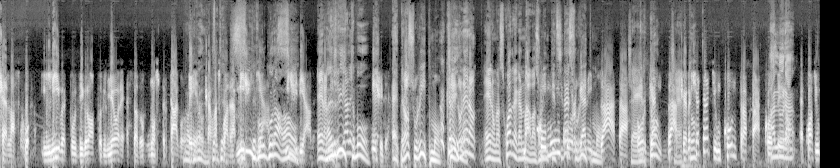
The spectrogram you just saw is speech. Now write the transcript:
c'è la squ- il Liverpool di Klopp migliore è stato uno spettacolo Vabbè, vero, c'è una squadra micidiale, folgorava, oh. micidiale. Era Ma il micidiale- ritmo. Micidiale. Eh, però sul ritmo, Eh, cioè, era, era una squadra che andava sull'intensità e sul ritmo. organizzata, Certo, organizzata. Cioè, per certo. certi versi un contrattacco Allora, vero, è quasi un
